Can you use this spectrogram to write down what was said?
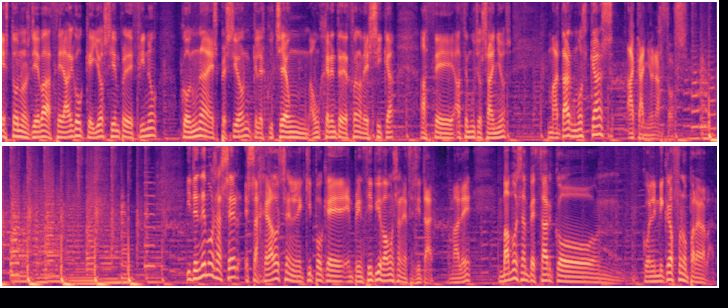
Esto nos lleva a hacer algo que yo siempre defino con una expresión que le escuché a un, gerente de zona de Sica hace, hace muchos años, matar moscas a cañonazos. Y tendemos a ser exagerados en el equipo que en principio vamos a necesitar, ¿vale? Vamos a empezar con, con el micrófono para grabar,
